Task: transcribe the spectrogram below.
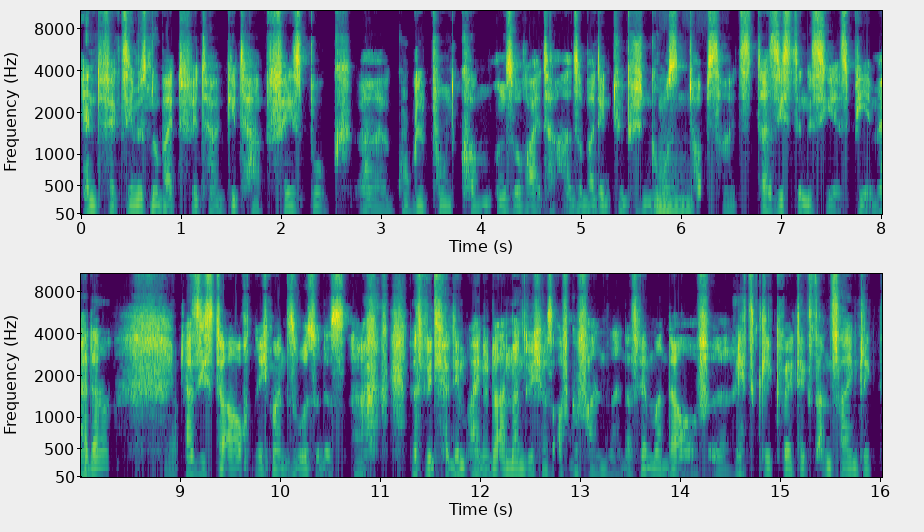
Endeffekt sehen wir es nur bei Twitter, GitHub, Facebook, äh, Google.com und so weiter. Also bei den typischen großen mhm. Top-Sites, da siehst du eine CSP im Header. Ja. Da siehst du auch, ich meine, sowieso, das, äh, das wird ja dem einen oder anderen durchaus aufgefallen sein, dass wenn man da auf äh, Rechtsklick, Quelltext anzeigen klickt,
